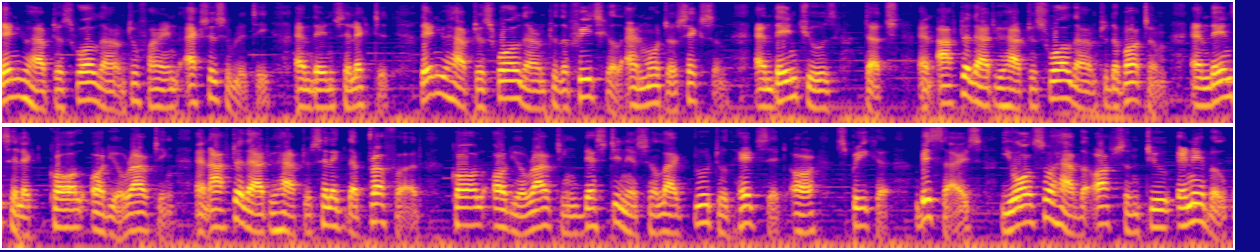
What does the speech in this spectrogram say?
Then you have to scroll down to find Accessibility and then select it. Then you have to scroll down to the Physical and Motor section and then choose Touch. And after that, you have to scroll down to the bottom and then select Call Audio Routing. And after that, you have to select the preferred call audio routing destination like Bluetooth headset or speaker. Besides, you also have the option to enable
